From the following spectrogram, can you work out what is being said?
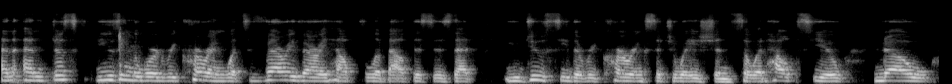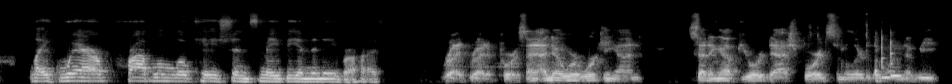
And, and just using the word recurring, what's very, very helpful about this is that you do see the recurring situation. So it helps you know like where problem locations may be in the neighborhood. Right, right, of course. I, I know we're working on setting up your dashboard similar to the one that we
